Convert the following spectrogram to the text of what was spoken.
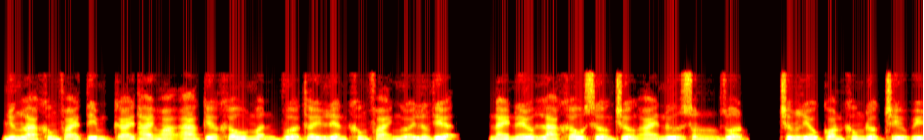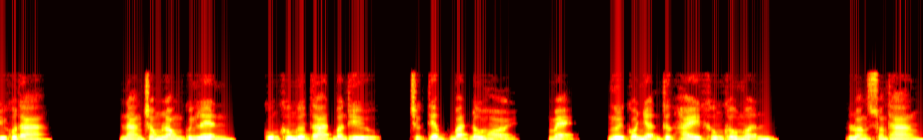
nhưng là không phải tìm cái thai họa A kia khâu mẫn vừa thấy liền không phải người lương thiện, này nếu là khâu sưởng trưởng ái nữ xuất ruột, Trương Liễu còn không được chịu ủy khuất ta. Nàng trong lòng quýnh lên, cũng không ướt át bẩn thỉu, trực tiếp bắt đầu hỏi, mẹ, ngươi có nhận thức hay không khâu mẫn? Loảng xoảng thang.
